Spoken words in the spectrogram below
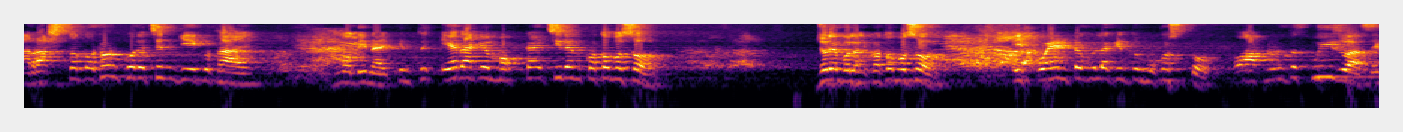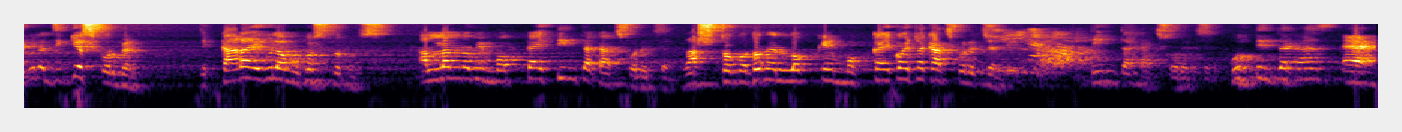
আর রাষ্ট্র গঠন করেছেন গিয়ে কোথায়? মদিনায়। কিন্তু এর আগে মক্কায় ছিলেন কত বছর? জোরে বলেন, কত বছর? এই পয়েন্টগুলো কিন্তু মুখস্থ। ও আপনাদের তো কুইজও আছে, এগুলো জিজ্ঞেস করবেন যে কারা এগুলা মুখস্থ করছে? আল্লাহ নবী মক্কায় তিনটা কাজ করেছেন। রাষ্ট্র গঠনের লক্ষ্যে মক্কায় কয়টা কাজ করেছেন? তিনটা কাজ করেছেন। কোন তিনটা কাজ? এক।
